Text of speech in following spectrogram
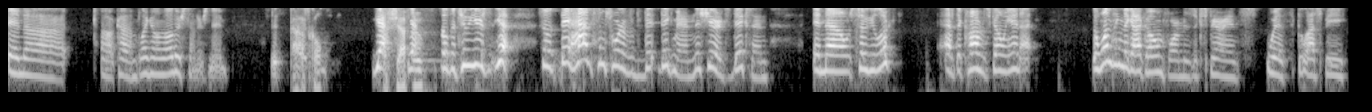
and uh, oh god, I'm blanking on the other center's name. Paschall. Yes, yes. So the two years, yeah. So they had some sort of a big man. This year it's Dixon, and now so you look at the conference going in. The one thing they got going for him is experience with Gillespie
